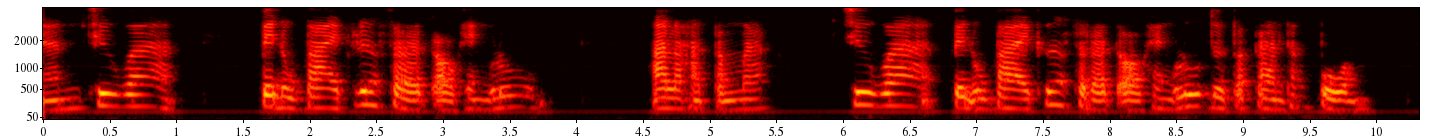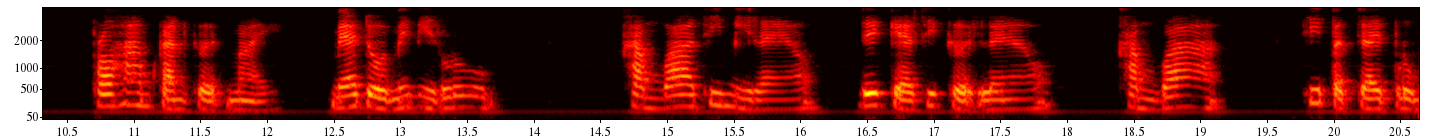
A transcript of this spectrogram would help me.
นั้นชื่อว่า เป็นอุบายเครื่องสลัดออกแห่งรูป อรหัตตมักชื่อว่าเป็นอุบายเครื่องสลัดออกแห่งรูปโดยประการทั้งปวง เพราะห้ามการเกิดใหม่ แม้โดยไม่มีรูปคำว่าที่มีแล้ว ได้แก่ที่เกิดแล้วคำว่า ที่ปัจจัยปรุง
